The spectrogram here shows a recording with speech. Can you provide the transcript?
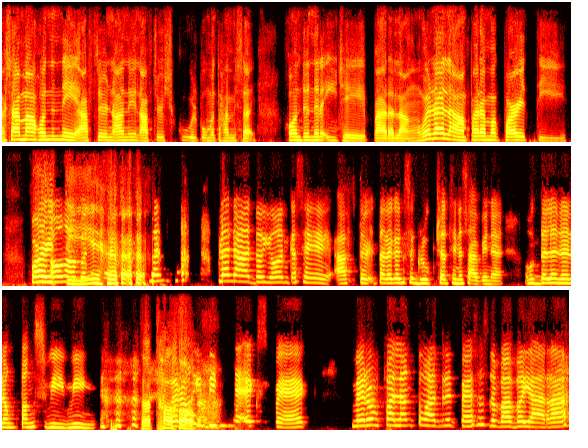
Kasama ako noon eh, after na ano yun, after school, pumunta kami sa condo nila EJ para lang, wala lang, para mag-party. Party! Oo nga planado yon kasi after talagang sa group chat sinasabi na magdala na lang pang swimming. Totoo. Pero hindi niya expect, meron palang 200 pesos na babayaran.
